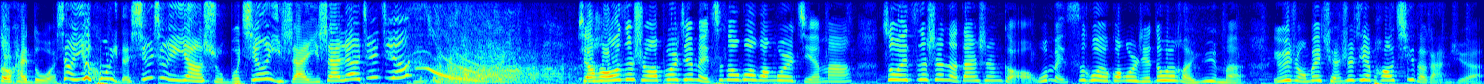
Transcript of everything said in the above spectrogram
痘还多，像夜空里的星星一样数不清，一闪一闪亮晶晶。小猴子说：“波儿姐每次都过光棍节吗？作为资深的单身狗，我每次过光棍节都会很郁闷，有一种被全世界抛弃的感觉。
